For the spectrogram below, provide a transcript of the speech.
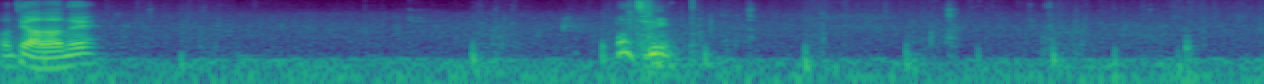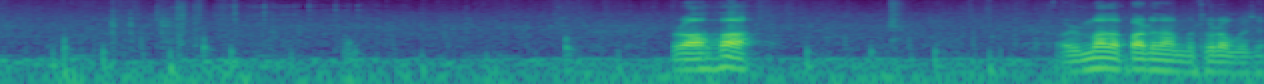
헌팅 안 하네? 헌팅 이리 와봐 얼마나 빠르나 한번 돌아보자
